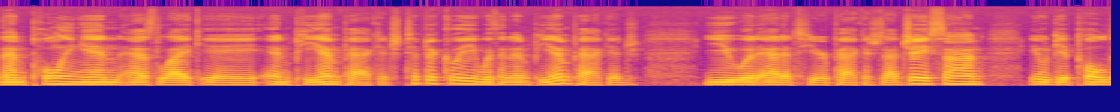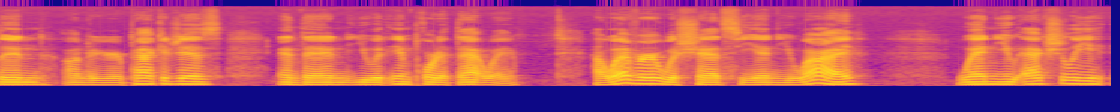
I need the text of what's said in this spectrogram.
than pulling in as like a npm package. Typically with an npm package, you would add it to your package.json, it would get pulled in under your packages, and then you would import it that way. However, with ShadCN UI, when you actually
